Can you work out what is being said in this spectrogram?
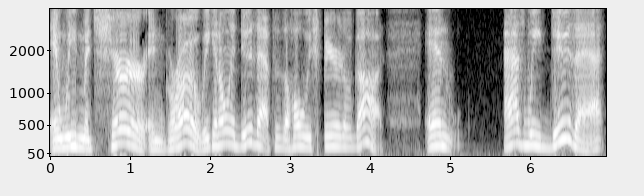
and we mature and grow. We can only do that through the Holy Spirit of God. And as we do that,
